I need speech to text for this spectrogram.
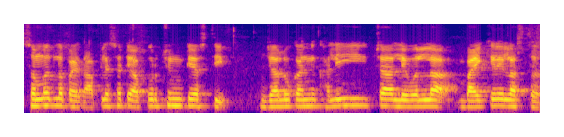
समजलं पाहिजे. आपल्यासाठी अपॉर्च्युनिटी असती. ज्या लोकांनी खालीच्या लेवलला बाय केलेलं असतं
